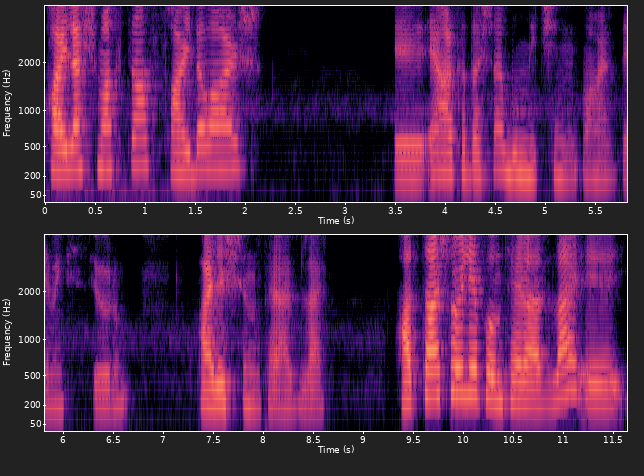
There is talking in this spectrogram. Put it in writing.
Paylaşmakta fayda var. Ee, e arkadaşlar bunun için var demek istiyorum. Paylaşın teraziler. Hatta şöyle yapalım teraziler. Ee,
